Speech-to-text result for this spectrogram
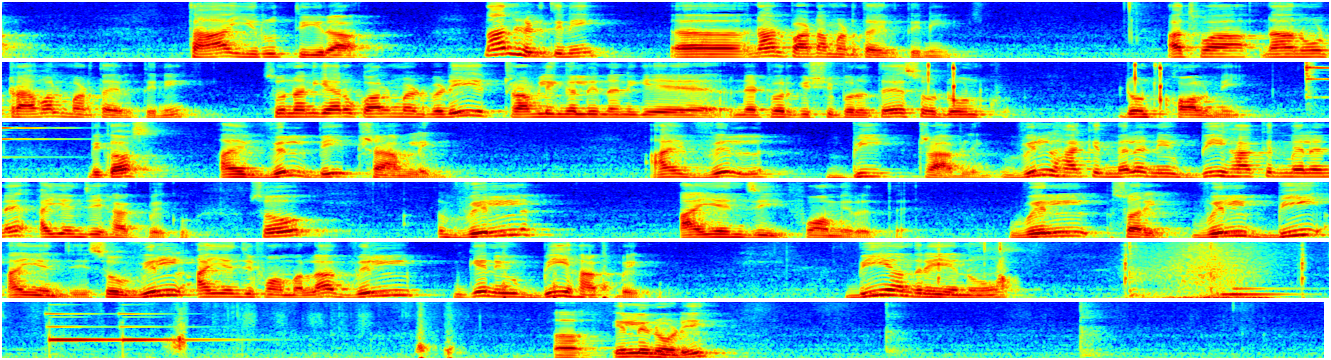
ತಾ ಇರುತ್ತೀರಾ? ನಾನು ಹೇಳ್ತೀನಿ ನಾನು ಪಾಠ ಮಾಡ್ತಾ ಇರ್ತೀನಿ. ಅಥವಾ ನಾನು ಟ್ರಾವೆಲ್ ಮಾಡ್ತಾ ಇರ್ತೀನಿ. ಸೊ ನನಗೆ ಯಾರು ಕಾಲ್ ಮಾಡಬೇಡಿ ಟ್ರಾವೆಲಿಂಗಲ್ಲಿ ನನಗೆ ನೆಟ್ವರ್ಕ್ ಇಶ್ಯೂ ಬರುತ್ತೆ so don't don't call me because I will be travelling I will be travelling will ಹಾಕಿದ ಮೇಲೆ ನೀವು ಬಿ ಹಾಕಿದ ಮೇಲೇ ಐ ಎನ್ ಜಿ ಹಾಕಬೇಕು. So will I N G form ಇರುತ್ತೆ. Will sorry will be I N G so will I N G form ಅಲ್ಲ ವಿಲ್ಗೆ ನೀವು ಬಿ ಹಾಕಬೇಕು. ಬಿ ಅಂದರೆ ಏನು? ಇಲ್ಲಿ ನೋಡಿ.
